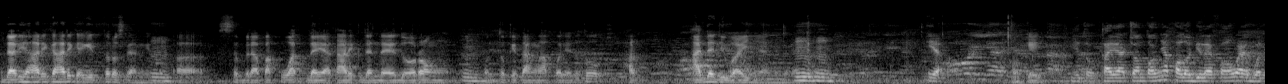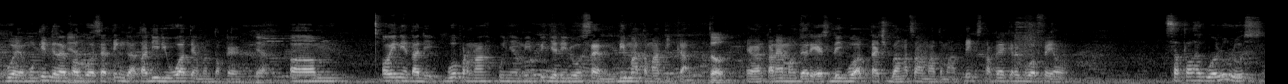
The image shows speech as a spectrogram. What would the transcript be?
dari hari ke hari kayak gitu terus kan gitu. Hmm. Uh, seberapa kuat daya tarik dan daya dorong Hmm. untuk kita ngelakuin itu tuh ada di why-nya gitu kan. Mhm. Iya. Oke. gitu kayak contohnya kalau di level W buat gue ya mungkin di level Ya. gue setting nggak tadi di what yang mentoknya Ya. Em, oh ini tadi gue pernah punya mimpi jadi dosen di matematika Betul. ya kan karena emang dari SD gue attach banget sama matematik tapi akhirnya gue fail setelah gue lulus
